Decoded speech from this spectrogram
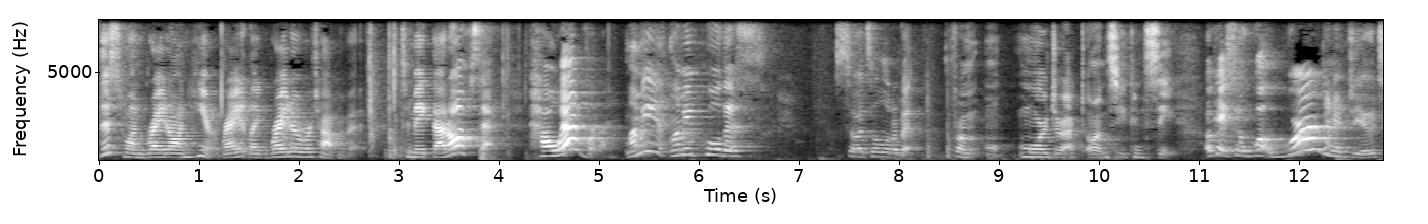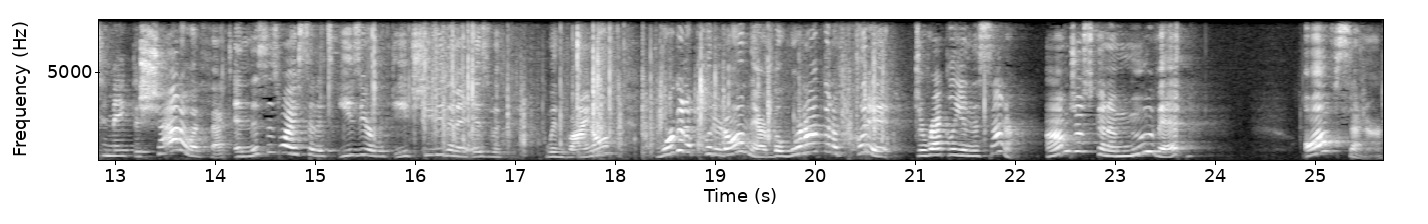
this one right on here, right? Like right over top of it to make that offset. However, let me, let me pull this so it's a little bit from more direct on so you can see. Okay, so what we're gonna do to make the shadow effect, and this is why I said it's easier with HTV than it is with, with vinyl, we're gonna put it on there, but we're not gonna put it directly in the center. I'm just gonna move it off center.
